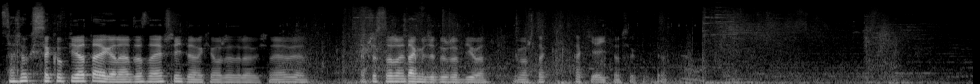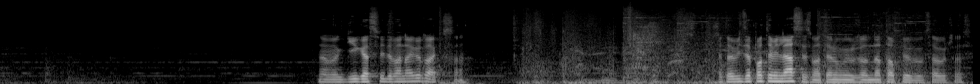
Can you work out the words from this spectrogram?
Zaluk se kupiła tego, no to jest najlepszy item jaki może zrobić, no ja wiem. Ja przez to, że i tak będzie dużo biła. I może tak, taki item sobie kupiła. Mamy giga sfidowanego Jacksa. Ja to widzę po tym lasy z Mateusz mówił, że on na topie był cały czas.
